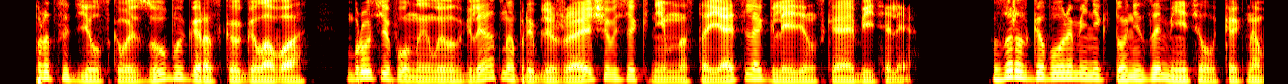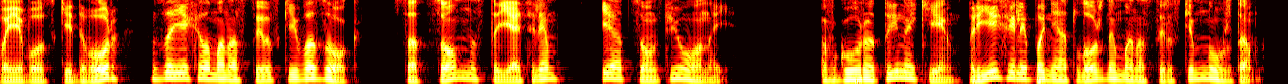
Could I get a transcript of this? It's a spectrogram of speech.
— процедил сквозь зубы городской голова — бросив унылый взгляд на приближающегося к ним настоятеля Глединской обители. За разговорами никто не заметил, как на воеводский двор заехал монастырский вазок с отцом-настоятелем и отцом Фионой. В город Иноки приехали по неотложным монастырским нуждам,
